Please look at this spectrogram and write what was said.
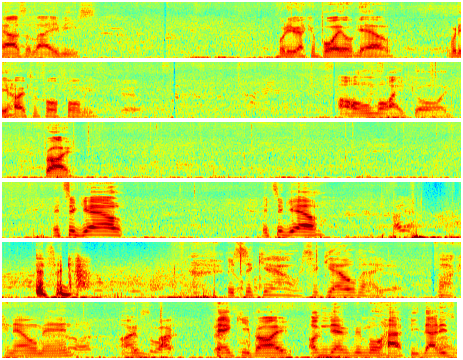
How's the ladies? What do you reckon, boy or girl? What are you hoping for for me? Oh my god. Bro. It's a girl. It's a girl. It's a girl. It's a girl. It's a girl, mate. Fucking hell, man. I'm, thank you, bro. I've never been more happy. That is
